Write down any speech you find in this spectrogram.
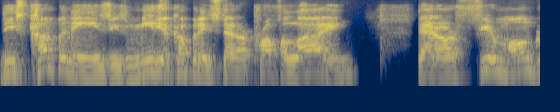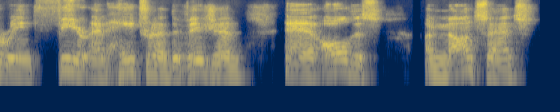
these companies, these media companies that are prophesying, that are fear mongering, fear and hatred and division and all this uh, nonsense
